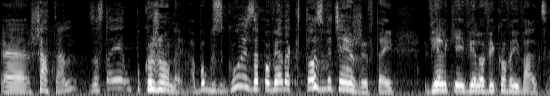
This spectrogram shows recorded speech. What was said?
E, szatan, zostaje upokorzony, a Bóg z góry zapowiada, kto zwycięży w tej wielkiej, wielowiekowej walce.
